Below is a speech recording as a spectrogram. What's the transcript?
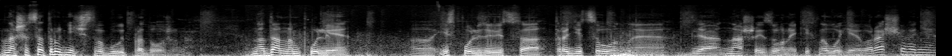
наше сотрудничество будет продолжено. На данном поле используется традиционная для нашей зоны технология выращивания.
